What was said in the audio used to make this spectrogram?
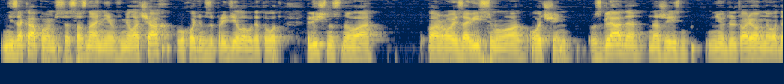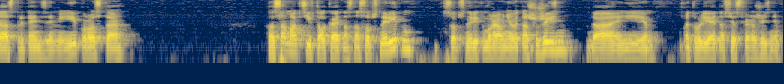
не закапываемся сознанием в мелочах, выходим за пределы вот этого вот личностного, порой зависимого очень взгляда на жизнь, неудовлетворенного, да, с претензиями, и просто сам актив толкает нас на собственный ритм, собственный ритм уравнивает нашу жизнь, да, и это влияет на все сферы жизни.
